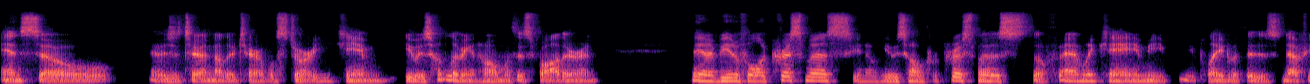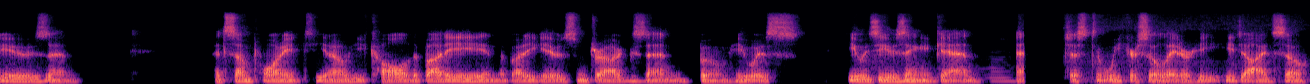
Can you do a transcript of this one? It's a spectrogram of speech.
And so it was ter- another terrible story. He came, he was living at home with his father, and they had a beautiful Christmas. You know, he was home for Christmas. The family came. He, he played with his nephews, and at some point, you know, he called a buddy and the buddy gave him some drugs and boom, he was he was using again. Mm. And just a week or so later he he died. So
